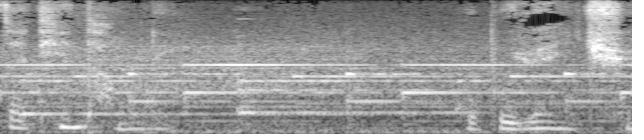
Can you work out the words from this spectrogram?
在天堂里，我不愿意去。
